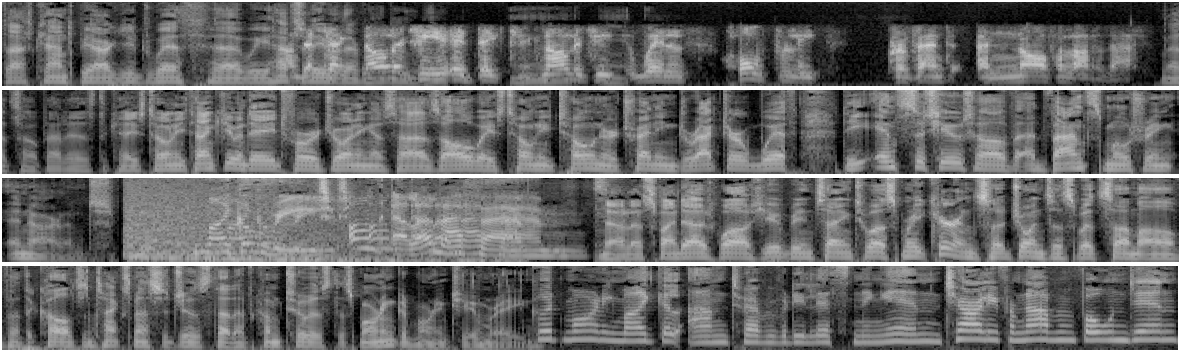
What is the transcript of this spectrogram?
that can't be argued with. Uh, we have and to the technology, it, the technology mm-hmm. will hopefully prevent an awful lot of that. Let's hope that is the case. Tony, thank you indeed for joining us as always. Tony Toner, Training Director with the Institute of Advanced Motoring in Ireland. Michael, Reade on LMFM. Now let's find out what you've been saying to us. Marie Kearns uh, joins us with some of the calls and text messages that have come to us this morning. Good morning to you, Marie. Good morning, Michael, and to everybody listening in. Charlie from Navan phoned in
